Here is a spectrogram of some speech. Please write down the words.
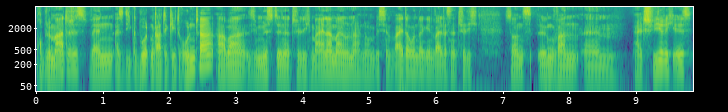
problematisch ist, wenn, also die Geburtenrate geht runter, aber sie müsste natürlich meiner Meinung nach noch ein bisschen weiter runtergehen, weil das natürlich sonst irgendwann ähm, halt schwierig ist.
